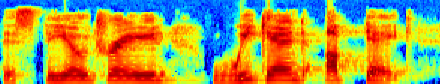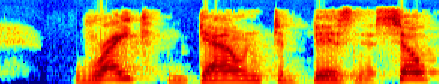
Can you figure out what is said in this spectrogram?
this Theo Trade weekend update. Right down to business. So,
